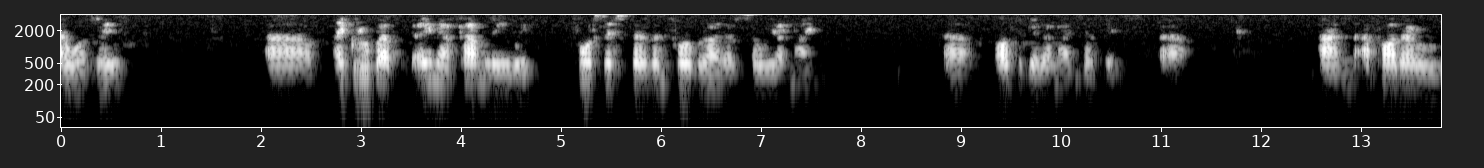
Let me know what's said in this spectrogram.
I was raised. Uh, I grew up in a family with four sisters and four brothers, so we are nine uh, altogether, nine siblings. Uh, and a father who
